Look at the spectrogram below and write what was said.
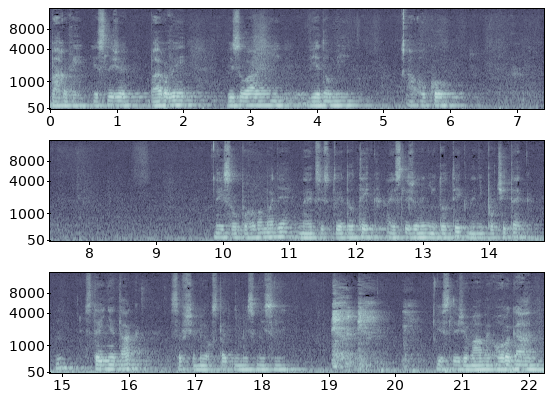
barvy. Jestliže barvy, vizuální vědomí a oko nejsou pohromadě, neexistuje dotyk. A jestliže není dotyk, není počítek. Hm? Stejně tak se všemi ostatními smysly. Jestliže máme orgán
